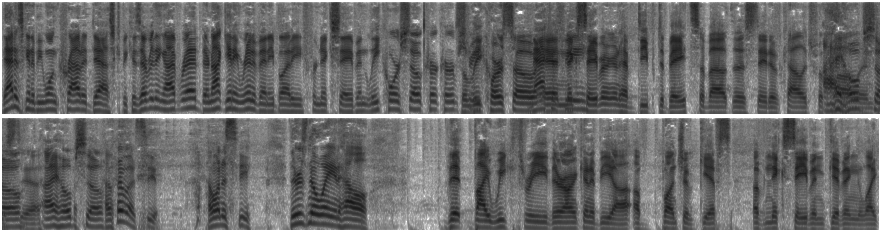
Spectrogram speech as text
That is going to be one crowded desk because everything I've read, they're not getting rid of anybody for Nick Saban. Lee Corso, Kirk Herbstreit. So Lee Corso and Nick Saban are going to have deep debates about the state of college football. I hope so. just, yeah. I hope so. I want to see. I want to see. There's no way in hell that by week three there aren't going to be a, a bunch of gifts of Nick Saban giving like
